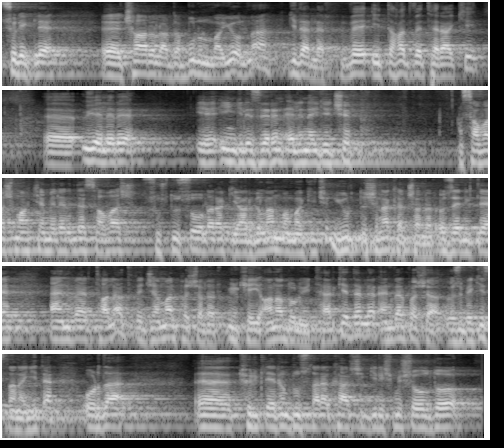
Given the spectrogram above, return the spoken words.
sürekli e, çağrılarda bulunma yoluna giderler. Ve İttihat ve Terakki e, üyeleri e, İngilizlerin eline geçip savaş mahkemelerinde savaş suçlusu olarak yargılanmamak için yurt dışına kaçarlar. Özellikle Enver Talat ve Cemal Paşalar ülkeyi Anadolu'yu terk ederler. Enver Paşa Özbekistan'a gider. Orada e, Türklerin Ruslara karşı girişmiş olduğu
